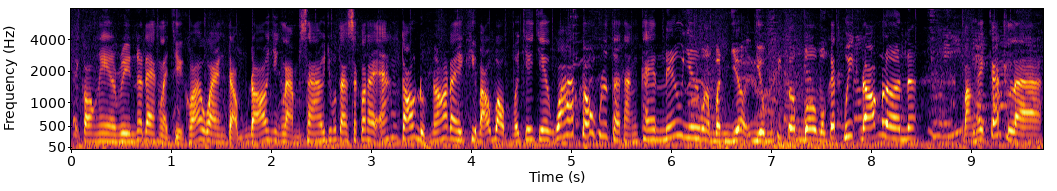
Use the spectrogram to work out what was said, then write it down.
cái con Erin nó đang là chìa khóa quan trọng đó nhưng làm sao chúng ta sẽ có thể án toán được nó đây khi bảo bọc và che che quá tốt đó thằng Ten? Nếu như mà mình dùng cái combo một cách quyết đoán lên á bằng cái cách là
